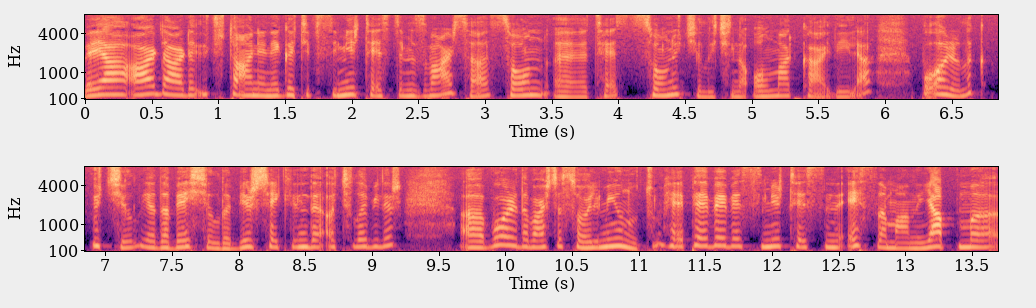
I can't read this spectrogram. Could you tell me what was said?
Veya ard arda 3 tane negatif simir testimiz varsa son e, test son 3 yıl içinde olmak kaydıyla bu aralık 3 yıl ya da 5 yılda bir şeklinde açılabilir. Bu arada başta söylemeyi unuttum. HPV ve simir testini eş zamanlı yapma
